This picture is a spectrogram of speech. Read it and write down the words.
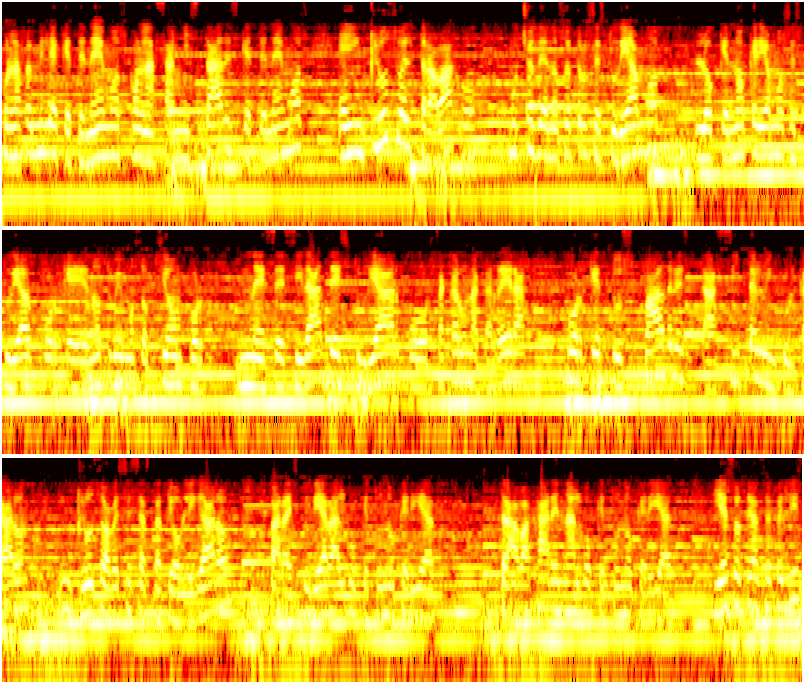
con la familia que tenemos, con las amistades que tenemos e incluso el trabajo? Muchos de nosotros estudiamos lo que no queríamos estudiar porque no tuvimos opción, por necesidad de estudiar, por sacar una carrera, porque tus padres así te lo inculcaron, incluso a veces hasta te obligaron para estudiar algo que tú no querías, trabajar en algo que tú no querías. ¿Y eso te hace feliz?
